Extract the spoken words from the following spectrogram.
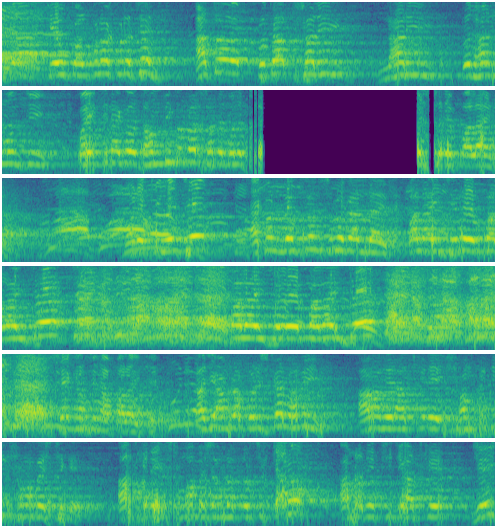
এটা কেউ কল্পনা করেছেন? এত প্রতাপশালী নারী প্রধানমন্ত্রী কয়েকদিন আগেও দাম্ভিকতার সাথে বলেছে পালায় না। পরে কি হয়েছে? এখন লোকজন স্লোগান দেয়, পালাইছে রে, পালাইছে। পালাইছে রে, পালাইছে। শেখ হাসিনা পালাইছে। কাজে আমরা পরিষ্কার ভাবি আমাদের আজকের এই সম্প্রীতির সমাবেশ থেকে, আজকের এই সমাবেশ আমরা করছি কেন? আমরা দেখছি যে আজকে যেই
